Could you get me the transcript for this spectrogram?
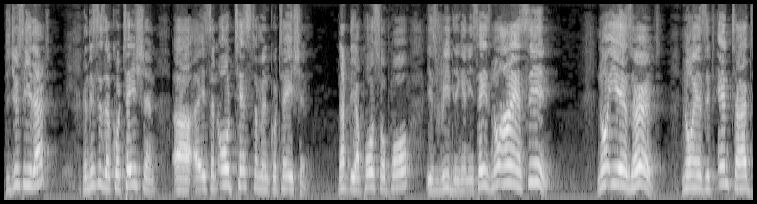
Did you see that? And this is a quotation, uh, it's an Old Testament quotation that the Apostle Paul is reading. And he says, No eye has seen, no ear has heard, nor has it entered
